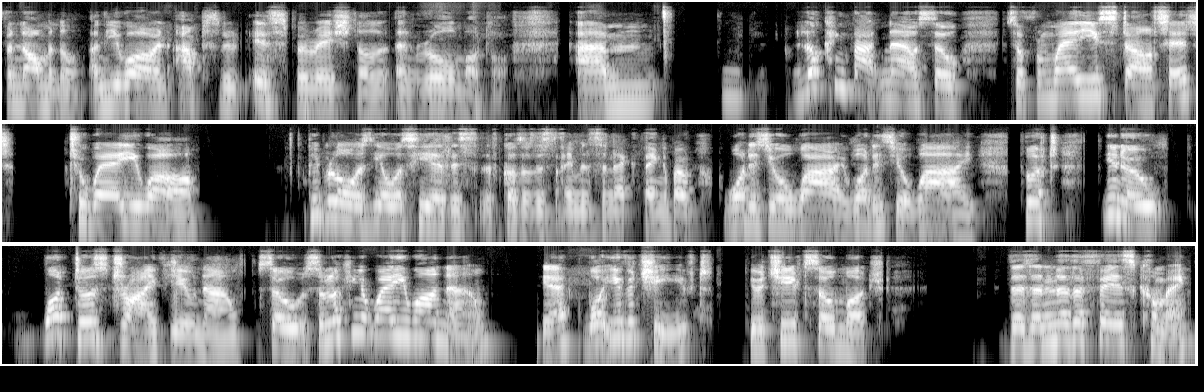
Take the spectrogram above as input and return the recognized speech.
phenomenal and you are an absolute inspirational and role model. Um, looking back now, so, so from where you started to where you are, people always you always hear this because of the Simon Sinek thing about what is your why, what is your why, but you know what does drive you now. So so looking at where you are now, yeah, what you've achieved, you've achieved so much. There's another phase coming.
